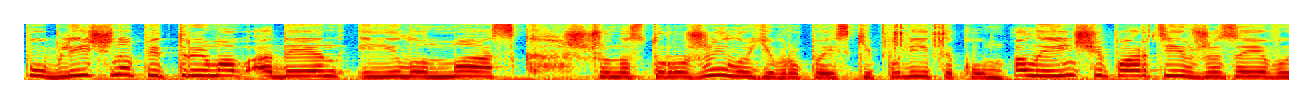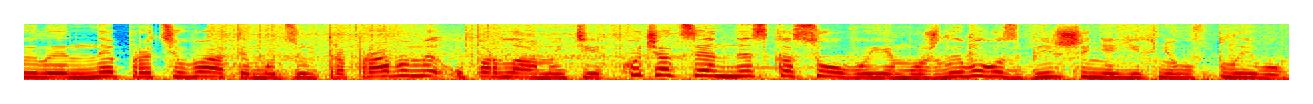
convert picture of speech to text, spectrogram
Публічно підтримав АДН і Ілон Маск, що насторожило європейський політикум. Але інші партії вже заявили, не працюватимуть з ультраправими у парламенті. Хоча це не скасовує можливого збільшення їхнього впливу.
